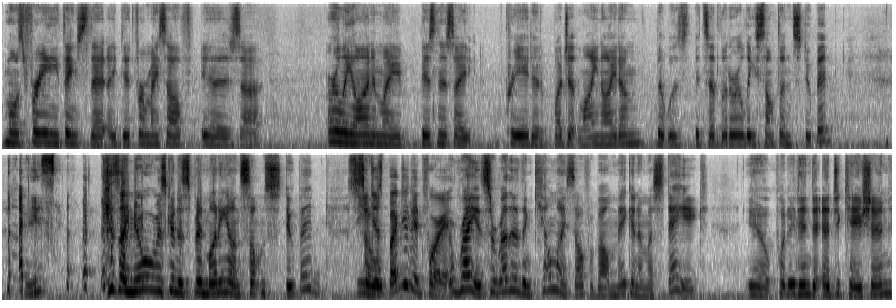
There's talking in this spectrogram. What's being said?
most freeing things that I did for myself is uh, early on in my business, I created a budget line item that was, it said literally something stupid. Nice. Because I knew I was going to spend money on something stupid. So you just budgeted for it. Right. So rather than kill myself about making a mistake, you know, put it into education,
